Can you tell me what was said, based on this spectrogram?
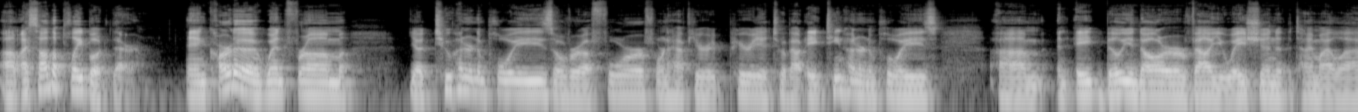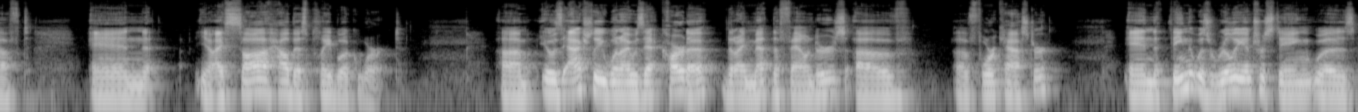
Um, I saw the playbook there, and Carta went from you know 200 employees over a four four and a half year period to about 1,800 employees, um, an eight billion dollar valuation at the time I left, and you know I saw how this playbook worked. Um, it was actually when I was at Carta that I met the founders of of Forecastr, and the thing that was really interesting was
